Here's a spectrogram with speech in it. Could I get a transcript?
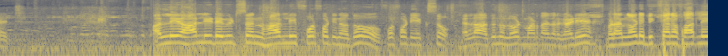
ಹೆಚ್ ಅಲ್ಲಿ ಹಾರ್ಲಿ ಡೇವಿಡ್ಸನ್ ಹಾರ್ಲಿ ಫೋರ್ ಫೋರ್ಟಿನ ಅದು ಫೋರ್ ಫೋರ್ಟಿ ಎಕ್ಸು ಎಲ್ಲ ಅದನ್ನು ಲೋಡ್ ಮಾಡ್ತಾ ಇದ್ದಾರೆ ಗಾಡಿ. But I am not a big fan of Harley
